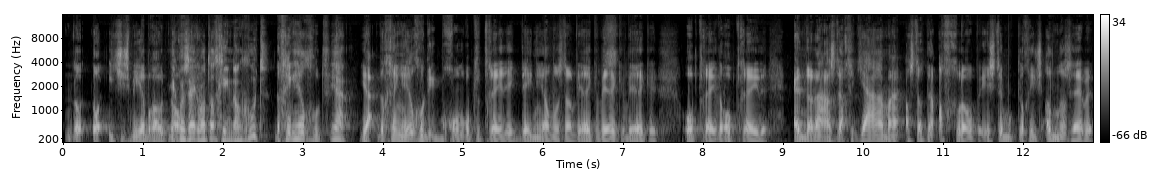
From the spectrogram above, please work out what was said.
Nog, nog ietsjes meer brood Ik nog. wil zeggen, want dat ging dan goed. Dat ging heel goed. Ja. ja, dat ging heel goed. Ik begon op te treden. Ik deed niet anders dan werken, werken, werken. Optreden, optreden. En daarnaast dacht ik, ja, maar als dat nou afgelopen is, dan moet ik nog iets anders hebben.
